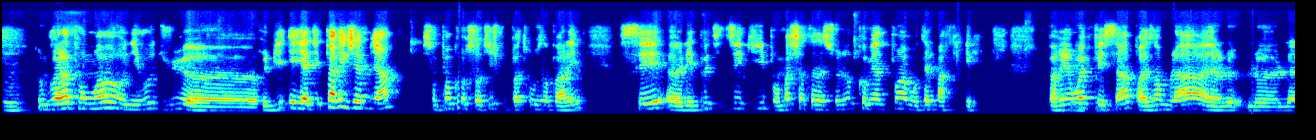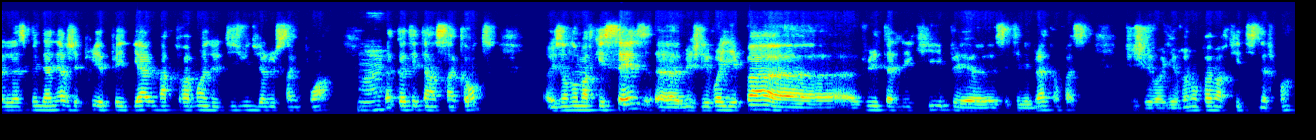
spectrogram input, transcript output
Mm. Donc voilà pour moi au niveau du euh, rugby. Et il y a des paris que j'aime bien, qui ne sont pas encore sortis, je ne peux pas trop vous en parler. C'est euh, les petites équipes en matchs internationaux, combien de points vont-elles marquer? Paris Web fait ça. Par exemple, là, euh, la, semaine dernière, j'ai pris le Pays de Galles, marquera moins de 18,5 points. La cote était à 50. Ils en ont marqué 16, mais je ne les voyais pas, vu l'état de l'équipe, et c'était les Blacks en face. Je ne les voyais vraiment pas marquer 19 points.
